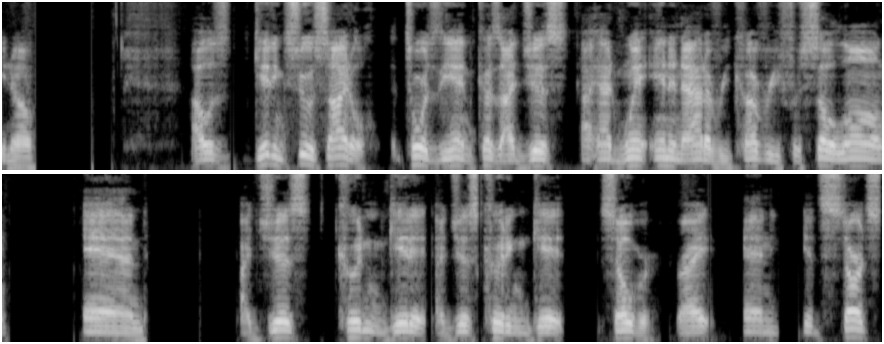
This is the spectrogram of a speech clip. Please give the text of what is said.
you know, I was getting suicidal towards the end because I just I had went in and out of recovery for so long, and I just couldn't get it. I just couldn't get sober, right? And it starts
